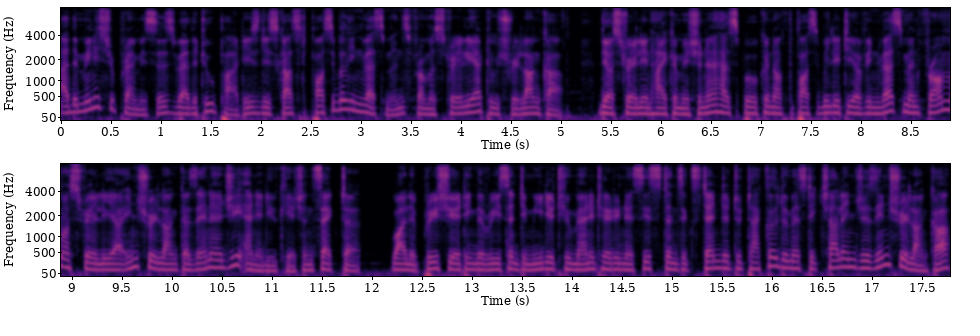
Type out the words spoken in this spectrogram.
at the ministry premises where the two parties discussed possible investments from Australia to Sri Lanka. The Australian High Commissioner has spoken of the possibility of investment from Australia in Sri Lanka's energy and education sector. While appreciating the recent immediate humanitarian assistance extended to tackle domestic challenges in Sri Lanka,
